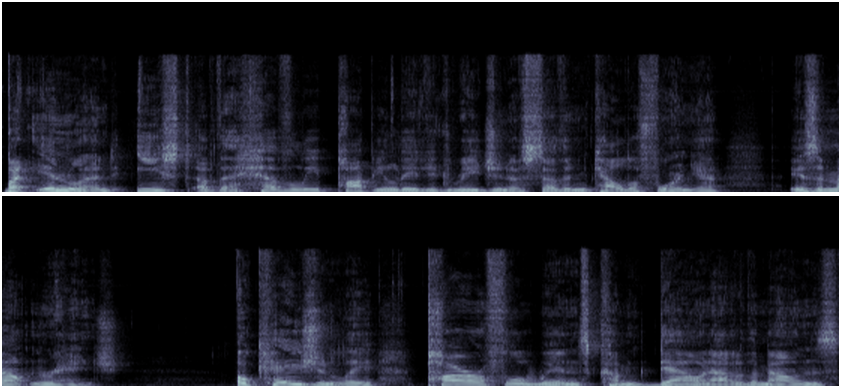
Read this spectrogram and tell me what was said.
But inland, east of the heavily populated region of Southern California, is a mountain range. Occasionally, powerful winds come down out of the mountains,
